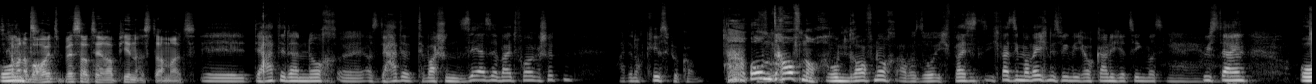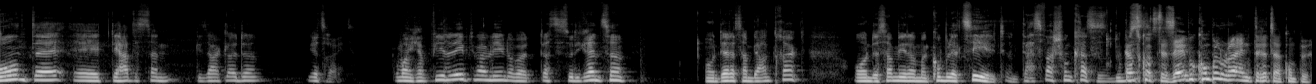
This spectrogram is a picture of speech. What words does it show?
Das kann man aber heute besser therapieren als damals. äh, der hatte dann noch, äh, also der, hatte, der war schon sehr, sehr weit vorgeschritten, hatte noch Krebs bekommen. Obendrauf noch. obendrauf noch, aber so, ich weiß, ich weiß nicht mal welchen, deswegen will ich auch gar nicht jetzt irgendwas freestylen. Und äh, äh, der hat es dann gesagt, Leute, jetzt reicht's. Guck mal, ich habe viel erlebt in meinem Leben, aber das ist so die Grenze. Und der hat das dann beantragt und das haben mir dann mein Kumpel erzählt. Und das war schon krass. Also, du Ganz bist- kurz, derselbe Kumpel oder ein dritter Kumpel?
